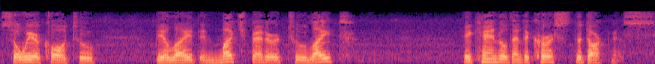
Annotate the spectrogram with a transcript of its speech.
So we are called to be a light and much better to light a candle than to curse the darkness.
